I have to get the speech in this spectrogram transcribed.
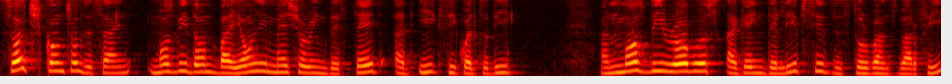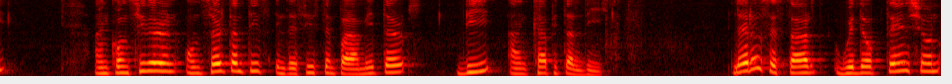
Such control design must be done by only measuring the state at x equal to d and must be robust against the Lipschitz disturbance bar phi and considering uncertainties in the system parameters D and capital D. Let us start with the obtention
